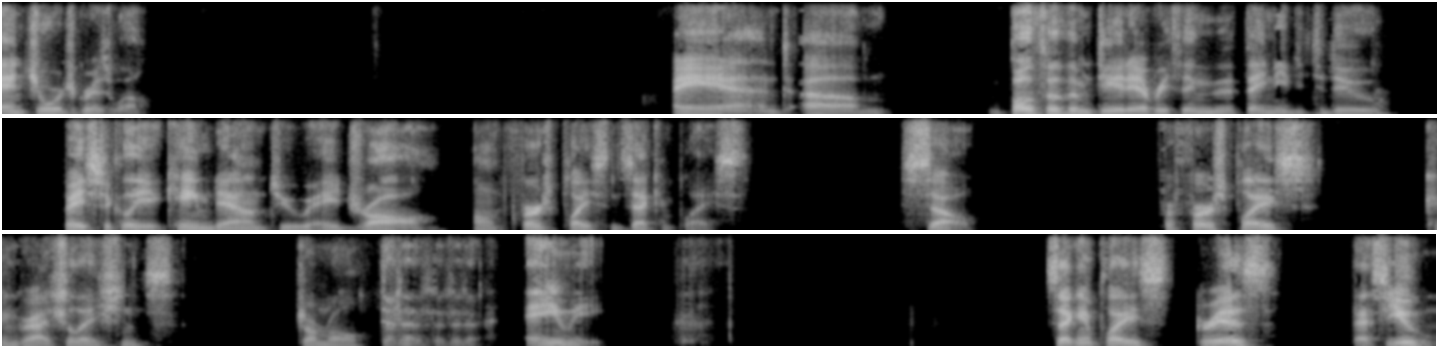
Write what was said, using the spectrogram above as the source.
and George Griswold. And um, both of them did everything that they needed to do. Basically, it came down to a draw on first place and second place. So, for first place, congratulations. Drum roll. Da, da, da, Amy. Second place, Grizz. That's you.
